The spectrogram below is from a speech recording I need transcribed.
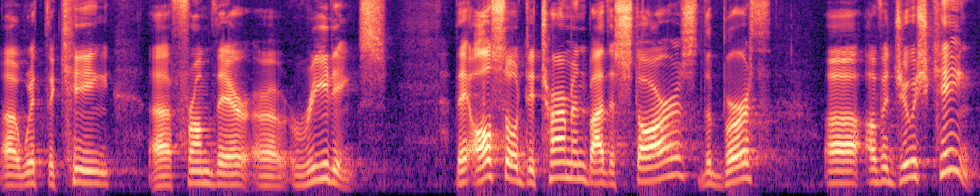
uh, with the king uh, from their uh, readings. They also determined by the stars the birth uh, of a Jewish king.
